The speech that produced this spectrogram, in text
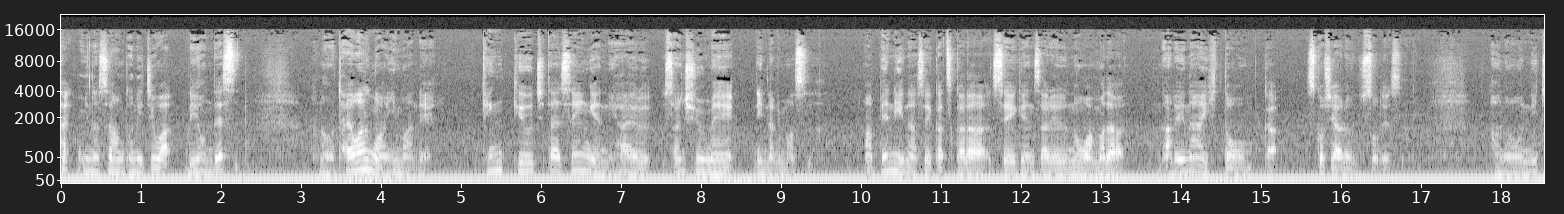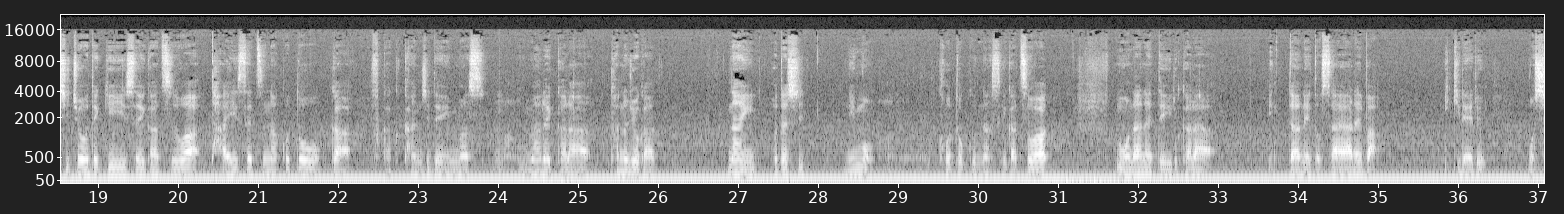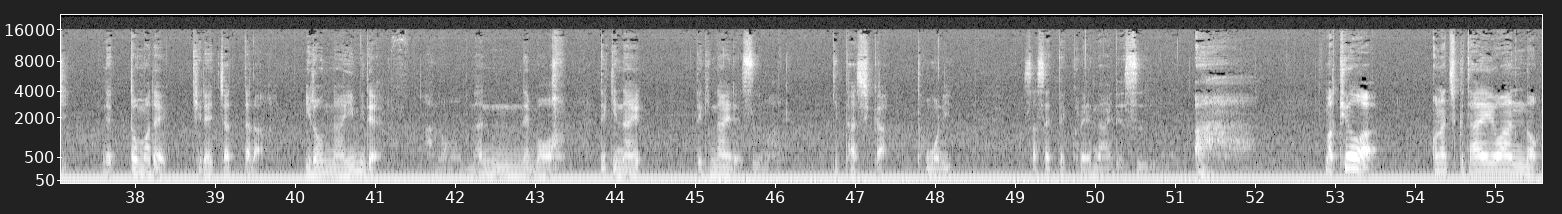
はい、皆さんこんにちは、リオンです。あの台湾は今ね、緊急事態宣言に入る3週目になります。まあ、便利な生活から制限されるのはまだ慣れない人が少しあるそうです。あの日常的生活は大切なことが深く感じています。まあ、生まれから彼女がない私にも孤独な生活はもう慣れているからインターネットさえあれば生きれる。もしネットまで切れちゃったらいろんな意味であの何でもできないできないです、まあ、ギターしか共にさせてくれないです。あ。まあ今日は同じく台湾の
